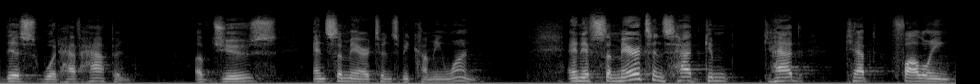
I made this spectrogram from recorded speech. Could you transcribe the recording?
this would have happened of Jews and Samaritans becoming one. And if Samaritans had, had kept following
